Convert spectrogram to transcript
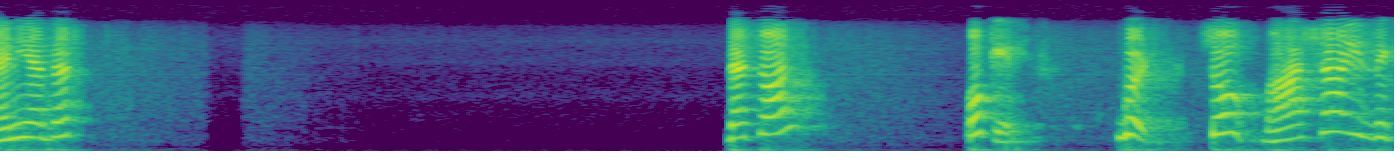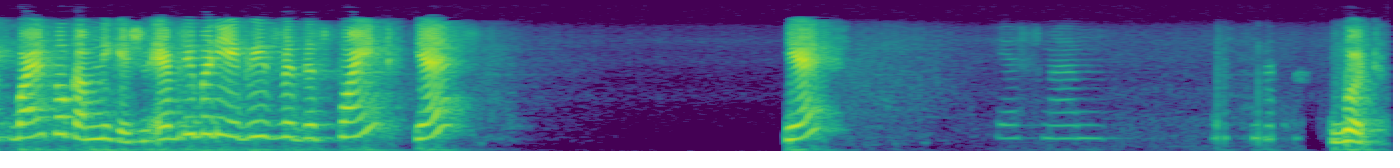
Any other? That's all? Okay. Good. So bhasha is required for communication. Everybody agrees with this point? Yes? Yes? Yes, ma'am. Good.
